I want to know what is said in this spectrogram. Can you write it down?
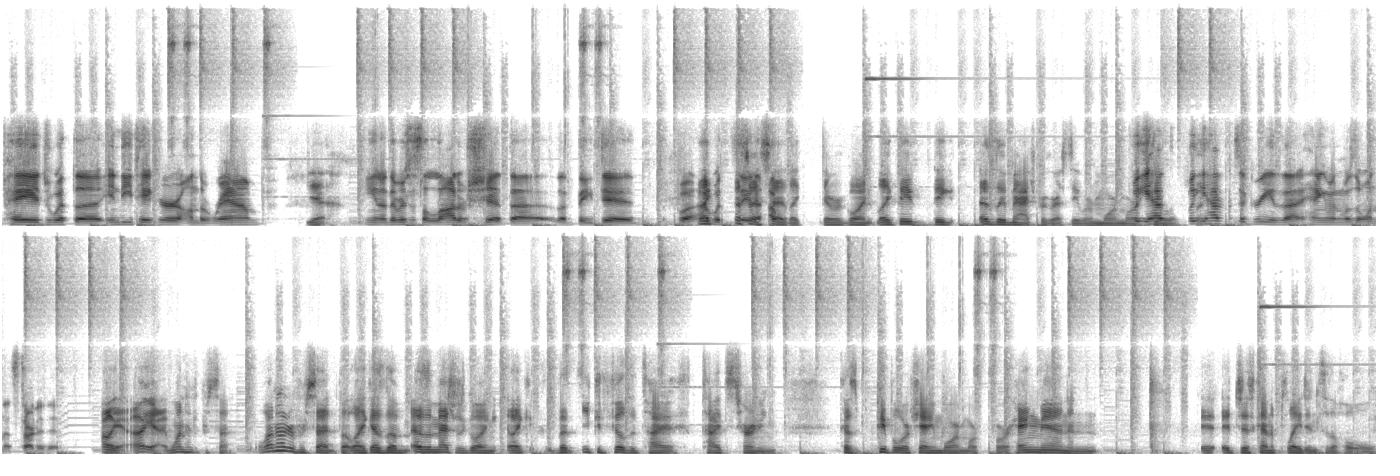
Page with the Indie Taker on the ramp. yeah. You know, there was just a lot of shit that that they did. But I Like, would that's say what that. I- said. like they were going, like they they as the match progressed, they were more and more. but you have, heelish, but you have to agree that Hangman was the one that started it. Oh yeah, oh yeah, one hundred percent, one hundred percent. But like as the as the match was going, like the you could feel the tide tides turning, because people were chanting more and more for Hangman, and it, it just kind of played into the whole.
